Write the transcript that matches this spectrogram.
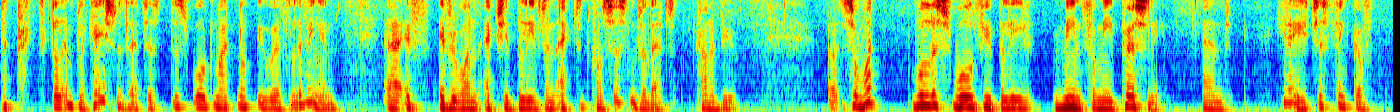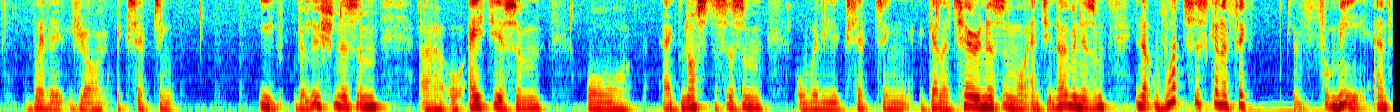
the practical implications that is this world might not be worth living in. uh, if everyone actually believed and acted consistent with that kind of view. Uh, so, what will this worldview believe mean for me personally? And you know, you just think of whether you're accepting evolutionism uh, or atheism or agnosticism or whether you're accepting egalitarianism or antinomianism. You know, what's this going to affect for me? And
